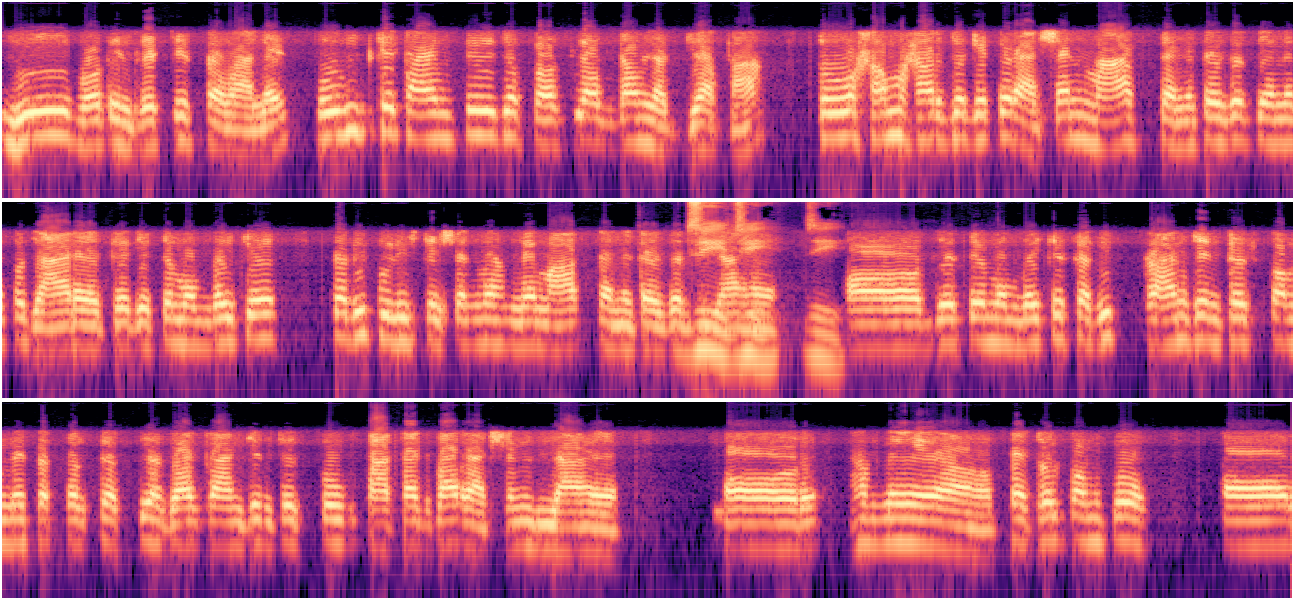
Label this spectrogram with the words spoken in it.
ये बहुत इंटरेस्टिंग सवाल है। कोविड के टाइम पे जब फ़र्स्ट लॉकडाउन लग गया था तो हम हर जगह पे राशन मास्क सैनिटाइजर देने को जा रहे थे। जैसे मुंबई के सभी पुलिस स्टेशन में हमने मास्क सैनिटाइजर दिया जी है। जी। और जैसे मुंबई के सभी ट्रांसजेंडर्स को हमने सत्तर से अस्सी हज़ार ट्रांसजेंडर्स को सात आठ बार राशन दिया है। और हमने पेट्रोल पंप को और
